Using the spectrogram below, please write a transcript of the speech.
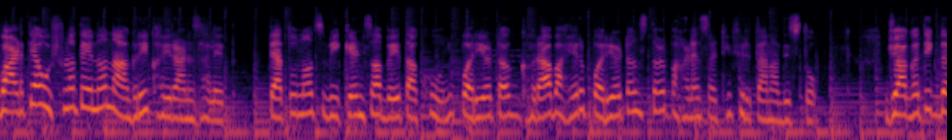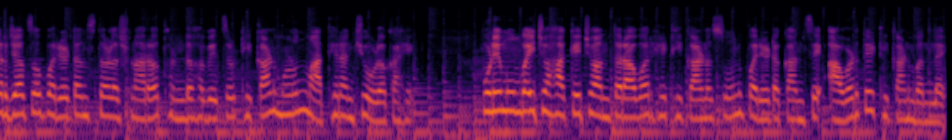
वाढत्या उष्णतेनं नागरिक हैराण झालेत. त्यातूनच विकेंडचा बेत आखून पर्यटक घराबाहेर पर्यटन स्थळ पाहण्यासाठी फिरताना दिसतो. जागतिक दर्जाचं पर्यटन स्थळ असणारं थंड हवेचं ठिकाण म्हणून माथेरानची ओळख आहे. पुणे मुंबईच्या हाकेच्या अंतरावर हे ठिकाण असून पर्यटकांचे आवडते ठिकाण बनलंय.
